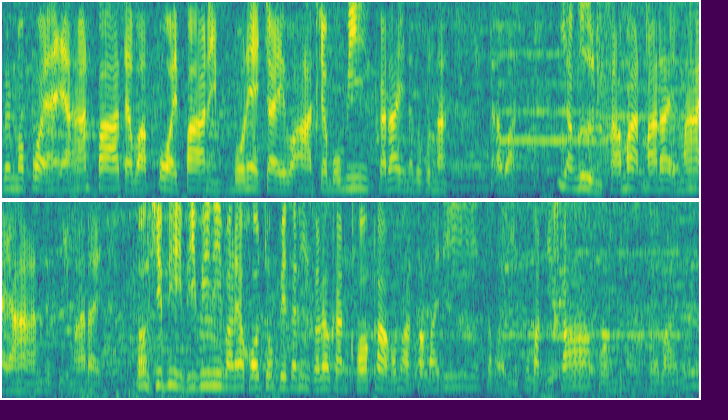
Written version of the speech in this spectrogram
เป็นมาปล่อยให้อาหารปลาแต่ว่าปล่อยปลาเนี่ยโบแน่ใจว่าอาจจะโบมีก็ได้นะทุกคนนะแต่ว่าอย่างอื่นสามารถมาได้มาให้อาหารจะสีมาได้ต้องคลิปนี้พี่ๆนี่มาแล้วขอจบเป็นตอนนี้ก็แล้วกันขอกล่าวคำว่าสวัสดีสวัสดีสวัสดีครับผมพี่น้องบ๊ายบายเด้อ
